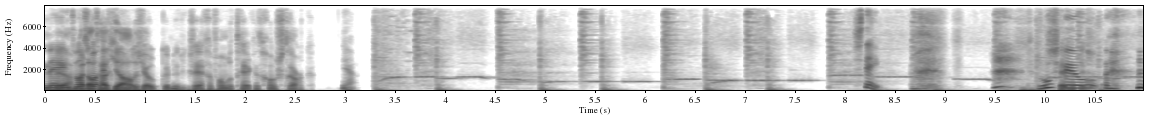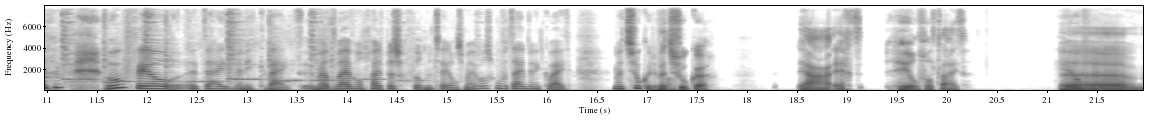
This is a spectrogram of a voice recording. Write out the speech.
Nee, ja het was maar dat had je, je ook kunnen zeggen van we trekken het gewoon strak. Steve. hoeveel, hoeveel tijd ben ik kwijt? Want wij hebben ons huis best gevuld met tweedehands meubels. Hoeveel tijd ben ik kwijt? Met zoeken ervan. Met zoeken. Ja, echt heel veel tijd. Heel veel. Ehm,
